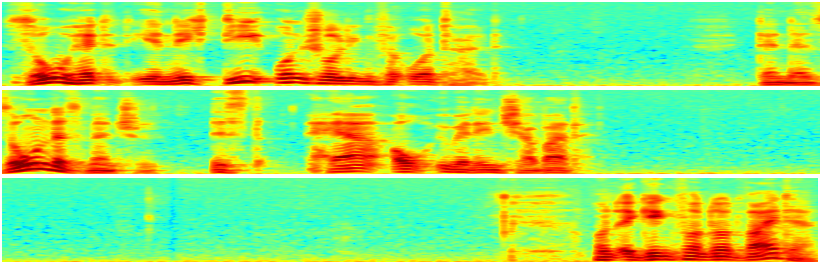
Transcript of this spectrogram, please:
so hättet ihr nicht die Unschuldigen verurteilt. Denn der Sohn des Menschen ist Herr auch über den Schabbat. Und er ging von dort weiter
